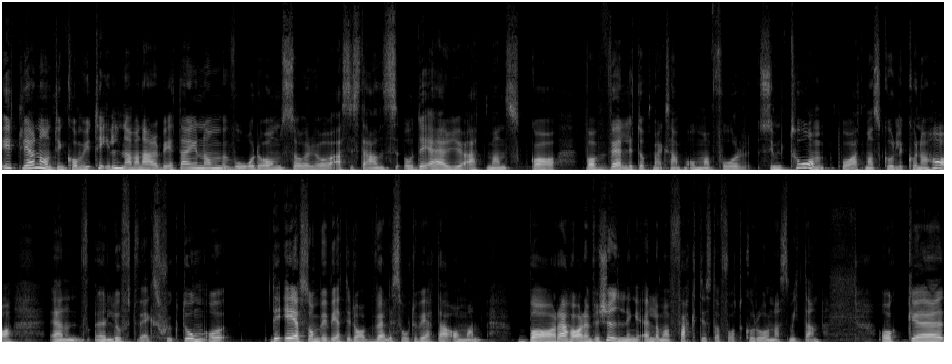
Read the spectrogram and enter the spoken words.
Ytterligare någonting kommer ju till när man arbetar inom vård och omsorg och assistans och det är ju att man ska vara väldigt uppmärksam om man får symptom på att man skulle kunna ha en luftvägssjukdom. Och det är som vi vet idag väldigt svårt att veta om man bara har en förkylning eller om man faktiskt har fått coronasmittan. Och eh,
